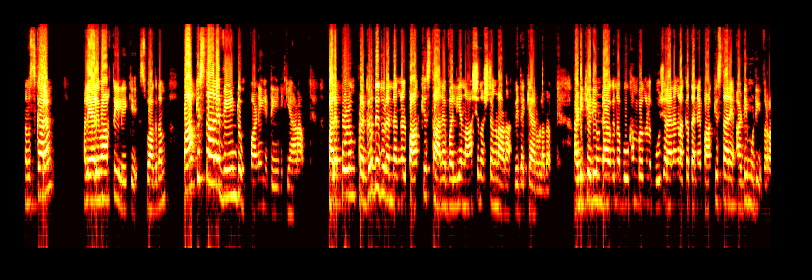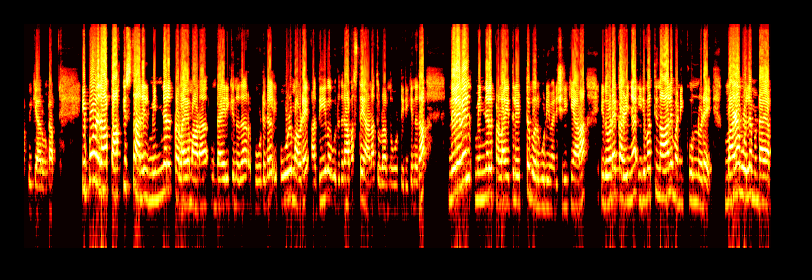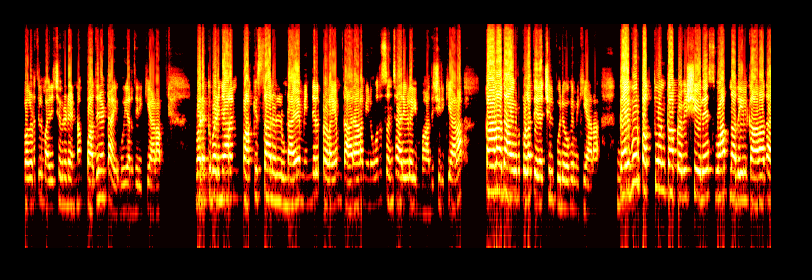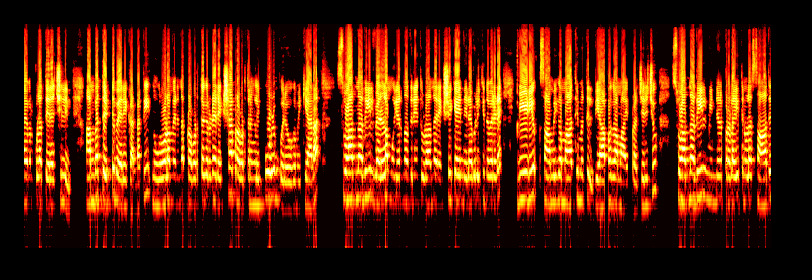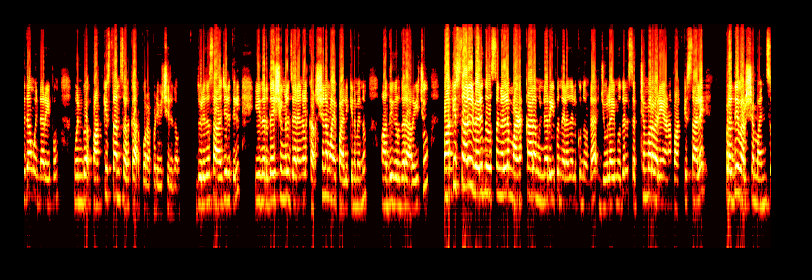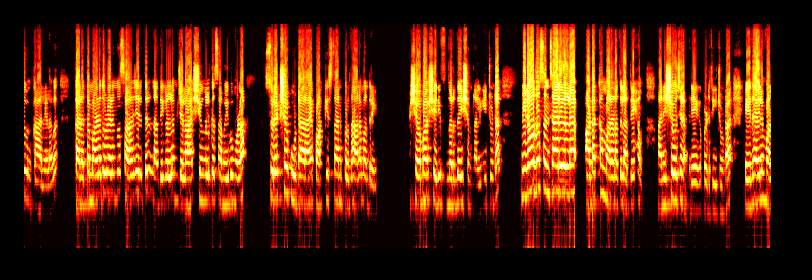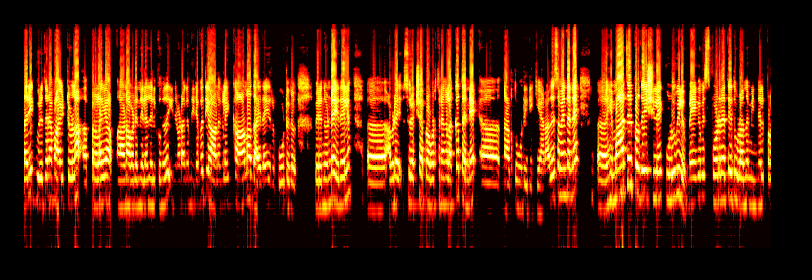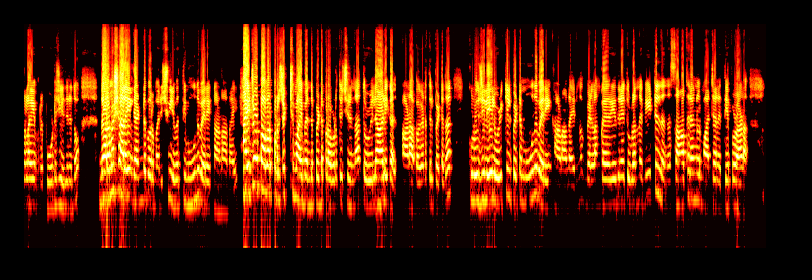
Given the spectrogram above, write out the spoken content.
നമസ്കാരം. മലയാളി വാർത്തയിലേക്ക് സ്വാഗതം. പാകിസ്ഥാന് വീണ്ടും പണി കിട്ടിയിരിക്കുകയാണ് പലപ്പോഴും പ്രകൃതി ദുരന്തങ്ങൾ പാകിസ്ഥാന് വലിയ നാശനഷ്ടങ്ങളാണ് വിതയ്ക്കാറുള്ളത്. അടിക്കടി ഉണ്ടാകുന്ന ഭൂകമ്പങ്ങളും ഭൂചലനങ്ങളൊക്കെ തന്നെ പാകിസ്ഥാനെ അടിമുടി വിറപ്പിക്കാറുണ്ട്. ഇപ്പോഴിതാ പാകിസ്ഥാനിൽ മിന്നൽ പ്രളയമാണ് ഉണ്ടായിരിക്കുന്നത്. റിപ്പോർട്ടുകൾ ഇപ്പോഴും അവിടെ അതീവ ഗുരുതരാവസ്ഥയാണ് തുടർന്നുകൊണ്ടിരിക്കുന്നത്. നിലവിൽ മിന്നൽ പ്രളയത്തിൽ എട്ട് പേർ കൂടി മരിച്ചിരിക്കുകയാണ്. ഇതോടെ കഴിഞ്ഞ ഇരുപത്തിനാല് മണിക്കൂറിനിടെ മഴ മൂലമുണ്ടായ അപകടത്തിൽ മരിച്ചവരുടെ എണ്ണം പതിനെട്ടായി ഉയർന്നിരിക്കുകയാണ്. വടക്ക് പടിഞ്ഞാറൻ പാകിസ്ഥാനിൽ ഉണ്ടായ മിന്നൽ പ്രളയം ധാരാളം വിനോദസഞ്ചാരികളെയും ബാധിച്ചിരിക്കുകയാണ്. കാണാതായവർക്കുള്ള തിരച്ചിൽ പുരോഗമിക്കുകയാണ്. ഗൈബൂർ പക്തുവൺക പ്രവിശ്യയിലെ സ്വാത് നദിയിൽ കാണാതായവർക്കുള്ള തിരച്ചിലിൽ അമ്പത്തെട്ട് പേരെ കണ്ടെത്തി. നൂറോളം വരുന്ന പ്രവർത്തകരുടെ രക്ഷാപ്രവർത്തനങ്ങൾ ഇപ്പോഴും പുരോഗമിക്കുകയാണ്. സ്വാത് നദിയിൽ വെള്ളം ഉയർന്നതിനെ തുടർന്ന് രക്ഷയ്ക്കായി നിലവിളിക്കുന്നവരുടെ വീഡിയോ സാമൂഹിക മാധ്യമത്തിൽ വ്യാപകമായി പ്രചരിച്ചു. സ്വാത് നദിയിൽ മിന്നൽ പ്രളയത്തിനുള്ള സാധ്യതാ മുന്നറിയിപ്പും മുൻപ് പാകിസ്ഥാൻ സർക്കാർ പുറപ്പെടുവിച്ചിരുന്നു. ദുരിത സാഹചര്യത്തിൽ ഈ നിർദ്ദേശങ്ങൾ ജനങ്ങൾ കർശനമായി പാലിക്കണമെന്നും അധികൃതർ അറിയിച്ചു. പാകിസ്ഥാനിൽ വരും ദിവസങ്ങളിൽ മഴക്കാല മുന്നറിയിപ്പ് നിലനിൽക്കുന്നുണ്ട്. ജൂലൈ മുതൽ സെപ്റ്റംബർ വരെയാണ് പാകിസ്ഥാനിലെ പ്രതിവർഷ മൺസൂൺ കാലയളവ്. കനത്ത മഴ തുടരുന്ന സാഹചര്യത്തിൽ നദികളിലും ജലാശയങ്ങൾക്ക് സമീപമുള്ള സുരക്ഷ കൂട്ടാനായ പാകിസ്ഥാൻ പ്രധാനമന്ത്രി ഷഹബാസ് ഷെരീഫ് നിർദ്ദേശം നൽകിയിട്ടുണ്ട്. വിനോദസഞ്ചാരികളുടെ അടക്കം മരണത്തിൽ അദ്ദേഹം അനുശോചനം രേഖപ്പെടുത്തിയിട്ടുണ്ട്. ഏതായാലും വളരെ ഗുരുതരമായിട്ടുള്ള പ്രളയം ആണ് അവിടെ നിലനിൽക്കുന്നത്. ഇതിനോടകം നിരവധി ആളുകളെ കാണാതായതായി റിപ്പോർട്ടുകൾ വരുന്നുണ്ട്. ഏതായാലും അവിടെ സുരക്ഷാ പ്രവർത്തനങ്ങളൊക്കെ തന്നെ നടത്തുകൊണ്ടിരിക്കുകയാണ് അതേസമയം തന്നെ ഹിമാചൽ പ്രദേശിലെ കുളുവിലും മേഘവിസ്ഫോടനത്തെ തുടർന്ന് മിന്നൽ പ്രളയം റിപ്പോർട്ട് ചെയ്തിരുന്നു. ധർമ്മശാലയിൽ രണ്ടുപേർ മരിച്ചു. ഇരുപത്തിമൂന്ന് പേരെ കാണാതായി. ഹൈഡ്രോ പവർ പ്രൊജക്ടുമായി ബന്ധപ്പെട്ട് പ്രവർത്തിച്ചിരുന്ന തൊഴിലാളികൾ ആണ് അപകടത്തിൽപ്പെട്ടത്. കുളു ജില്ലയിൽ ഒഴുക്കിൽപ്പെട്ട് മൂന്ന് പേരെയും കാണാതായിരുന്നു. വെള്ളം കയറിയതിനെ തുടർന്ന് വീട്ടിൽ നിന്ന് സാധനങ്ങൾ മാറ്റാൻ എത്തിയപ്പോഴാണ്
